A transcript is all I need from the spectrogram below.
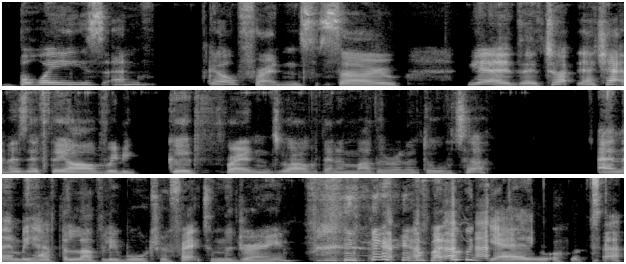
boys and girlfriends. So, yeah, they're, ch- they're chatting as if they are really good friends rather than a mother and a daughter. And then we have the lovely water effect on the drain. I'm like, oh, yay, water.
